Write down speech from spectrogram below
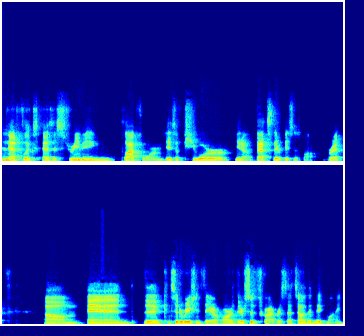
Netflix as a streaming platform is a pure, you know, that's their business model, right? Um, and the considerations there are their subscribers. That's how they make money.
